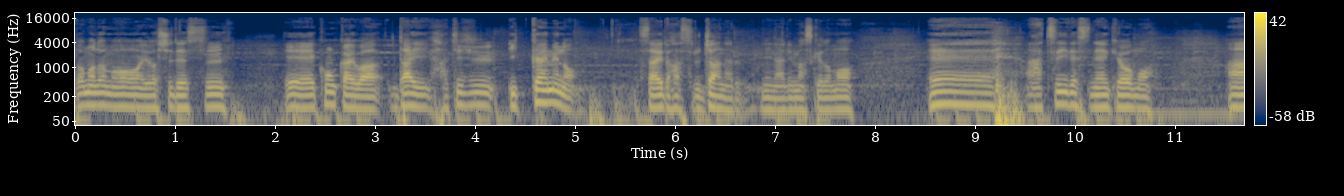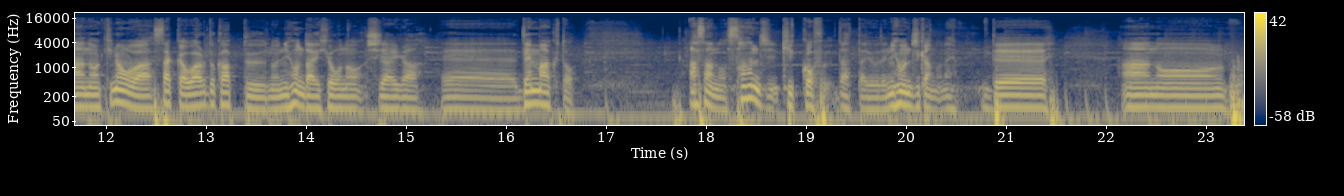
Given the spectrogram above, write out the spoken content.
どうもどうもよしです、えー、今回は第81回目のサイドハッスルジャーナルになりますけども、えー、暑いですね今日も。あの昨日はサッカーワールドカップの日本代表の試合が、えー、デンマークと朝の3時キックオフだったようで日本時間のね。であのー、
